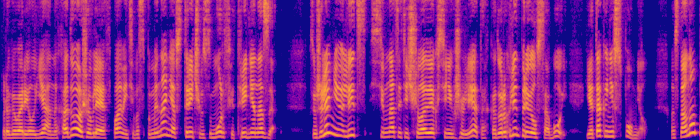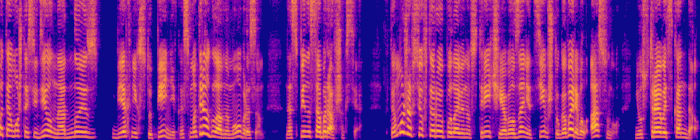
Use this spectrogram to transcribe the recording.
Проговорил я, на ходу оживляя в памяти воспоминания о встрече в Зморфе три дня назад. К сожалению, лиц 17 человек в синих жилетах, которых Линд привел с собой, я так и не вспомнил. В основном потому, что сидел на одной из верхних ступенек и смотрел главным образом на спины собравшихся. К тому же всю вторую половину встречи я был занят тем, что уговаривал Асуну не устраивать скандал.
